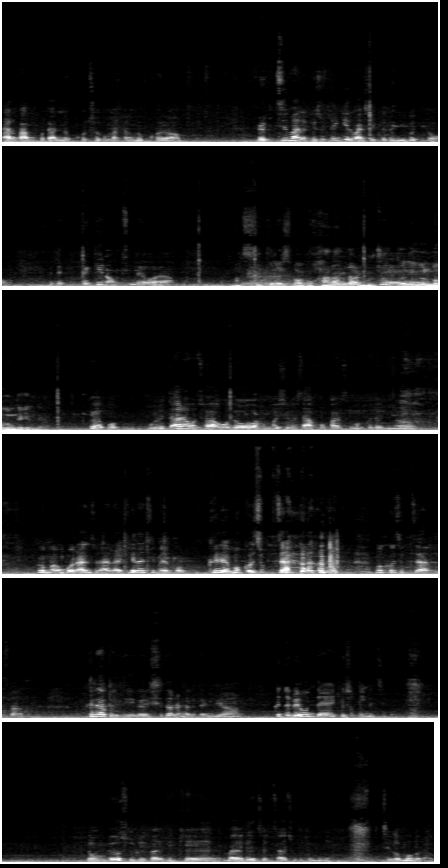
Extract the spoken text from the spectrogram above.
다른 거 아무것도 안 넣고 저것만 딱 넣고요. 맵지만은 계속 땡기는 맛이 있거든요, 이것도. 근데 맵기는 엄청 매워요. 막 스트레스 받고 화난 날 무조건 네. 이걸 먹으면 되겠네요. 그래갖고 우리 딸하고 저하고도 한 번씩은 싸고 가서 먹거든요. 그러면 뭐라는 줄 알아? 계란찜에 뭐 그래 먹고 죽자. 먹고 죽자 하면서 그래갖고 이제 이걸 시도를 하거든요. 근데 매운데 계속 땡기지. 매워서 우리가 이렇게 마요네즈 짜주거든요. 찍어 먹으라고.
